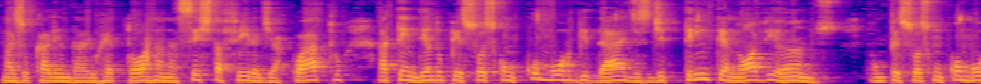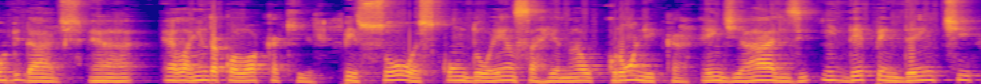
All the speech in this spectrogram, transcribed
mas o calendário retorna na sexta-feira, dia 4, atendendo pessoas com comorbidades de 39 anos. Então, pessoas com comorbidades. É, ela ainda coloca aqui pessoas com doença renal crônica em diálise, independente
